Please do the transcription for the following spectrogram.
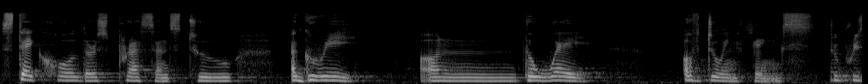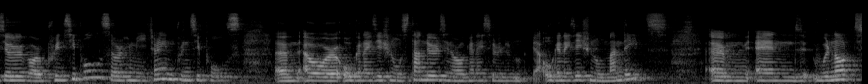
stakeholders present to agree on the way of doing things. To preserve our principles, our humanitarian principles, um, our organizational standards and organizational, organizational mandates. Um, and we're not,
